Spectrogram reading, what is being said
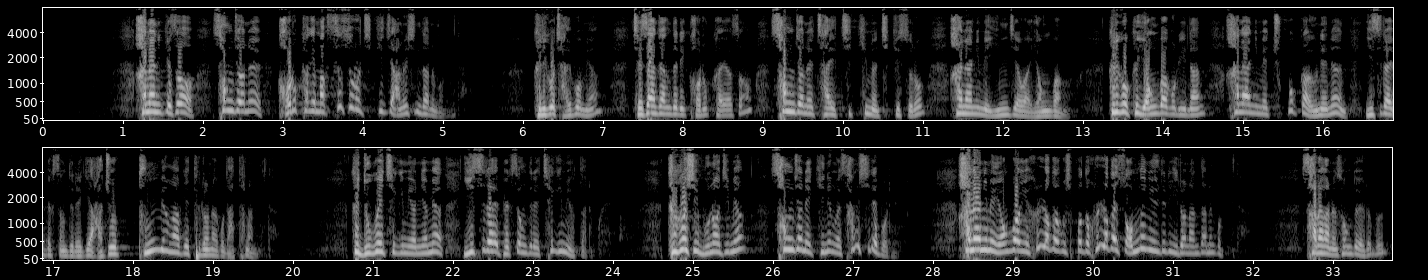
하나님께서 성전을 거룩하게 막 스스로 지키지 않으신다는 겁니다. 그리고 잘 보면 제사장들이 거룩하여서 성전을 잘 지키면 지킬수록 하나님의 임재와 영광 그리고 그 영광으로 인한 하나님의 축복과 은혜는 이스라엘 백성들에게 아주 분명하게 드러나고 나타납니다. 그 누구의 책임이었냐면 이스라엘 백성들의 책임이었다는 거예요. 그것이 무너지면 성전의 기능을 상실해 버려요. 하나님의 영광이 흘러가고 싶어도 흘러갈 수 없는 일들이 일어난다는 겁니다. 사랑하는 성도 여러분,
